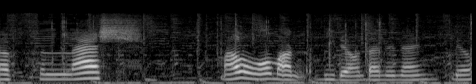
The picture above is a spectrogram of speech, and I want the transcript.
A flash. Malu man video tanda nine video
